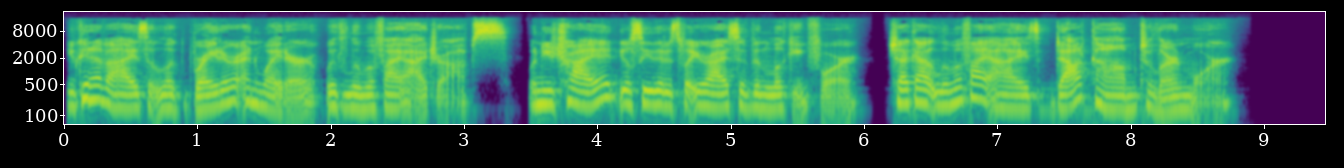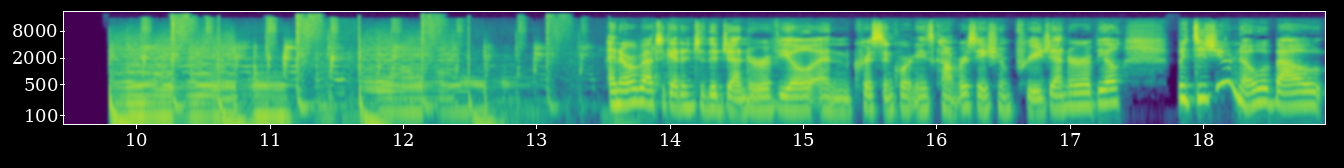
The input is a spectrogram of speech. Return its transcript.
you can have eyes that look brighter and whiter with Lumify eye drops. When you try it, you'll see that it's what your eyes have been looking for. Check out lumifyeyes.com to learn more. I know we're about to get into the gender reveal and Kris and Kourtney's conversation pre gender reveal, but did you know about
